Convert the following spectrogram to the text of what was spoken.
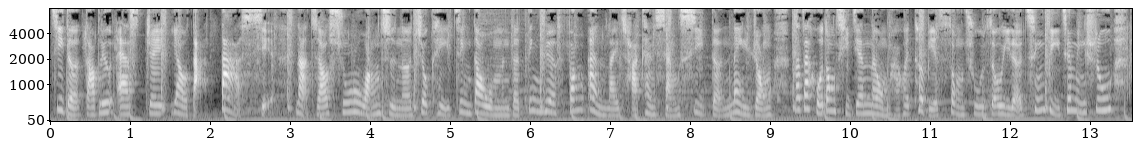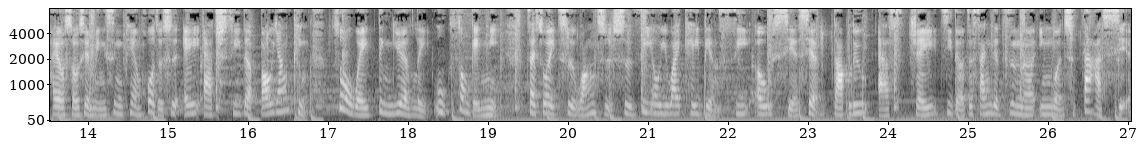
记得 w s j 要打大写，那只要输入网址呢，就可以进到我们的订阅方案来查看详细的内容。那在活动期间呢，我们还会特别送出 Zoe 的亲笔签名书，还有手写明信片或者是 AHC 的保养品，作为订阅礼物送给你。再说一次，网址是 zoeyk 点 co 斜线 wsj，记得这三个字呢，英文是大写。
